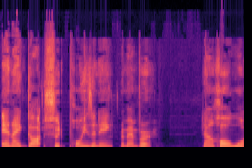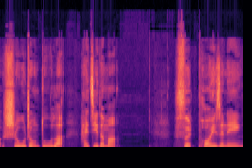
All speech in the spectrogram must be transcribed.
And I got food poisoning, remember？然后我食物中毒了，还记得吗 ？Food poisoning，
